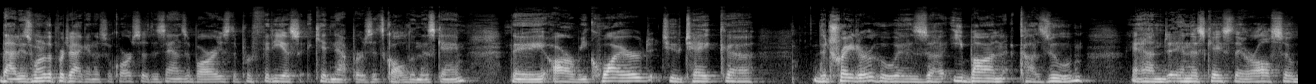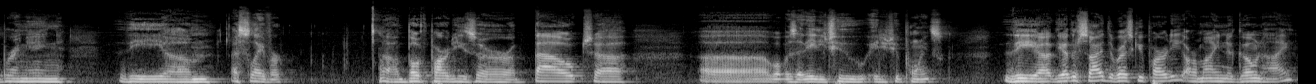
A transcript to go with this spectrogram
That is one of the protagonists, of course, of the Zanzibaris, the perfidious kidnappers, it's called in this game. They are required to take uh, the traitor, who is uh, Iban Kazub, and in this case, they are also bringing the um, a slaver. Uh, both parties are about uh, uh, what was it, 82, 82 points. The uh, the other side, the rescue party, are my Ngoni.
